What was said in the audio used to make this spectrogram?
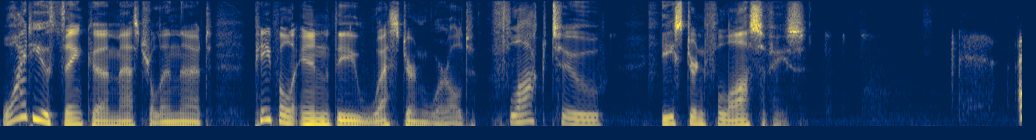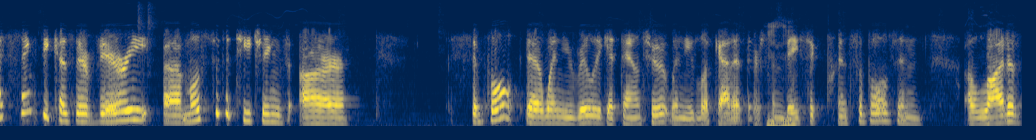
Why do you think, uh, Master Lynn, that people in the Western world flock to Eastern philosophies? I think because they're very, uh, most of the teachings are simple uh, when you really get down to it, when you look at it. There's some basic principles in a lot of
